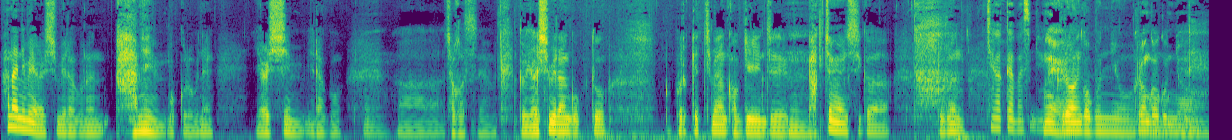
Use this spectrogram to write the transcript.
하나님의 열심이라고는 감히 못 그러고 그냥 열심이라고 음. 어, 적었어요. 그 열심이라는 곡도 뭐 그렇겠지만 거기에 이제 음. 박정현 씨가 부른 제가 아까 말씀드린 네. 그런 거군요. 그런 거군요. 네.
